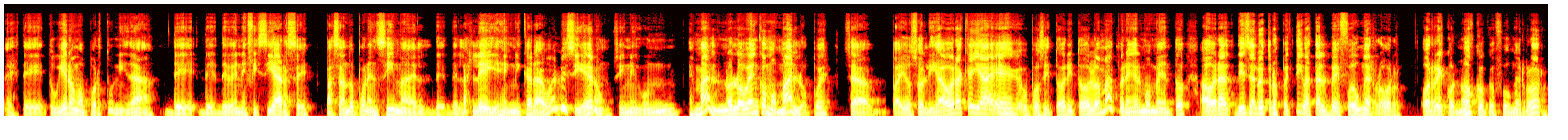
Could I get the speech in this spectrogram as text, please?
este, tuvieron oportunidad de, de, de beneficiarse pasando por encima de, las leyes en Nicaragua, lo hicieron sin ningún... Es mal, no lo ven como malo, pues. O sea, Payo Solís ahora que ya es opositor y todo lo demás, pero en el momento, ahora dicen retrospectiva, tal vez fue un error o reconozco que fue un error,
